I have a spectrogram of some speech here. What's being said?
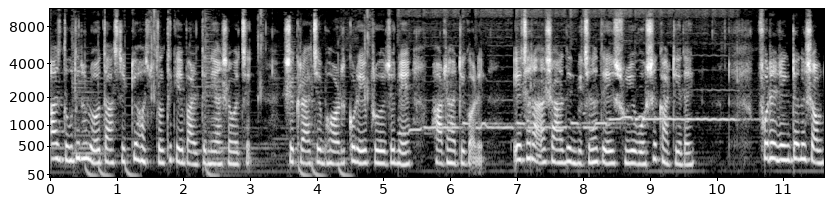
আজ দুদিন হলো তাসরিফকে হসপিটাল থেকে বাড়িতে নিয়ে আসা হয়েছে। সে ক্রাচে ভর করে প্রয়োজনে হাঁটাহাঁটি করে। এছাড়া সারাদিন বিছানাতে শুয়ে বসে কাটিয়ে দেয়। ফোনের রিংটনের শব্দ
